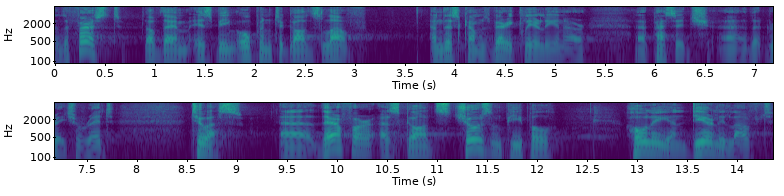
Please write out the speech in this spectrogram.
the first of them is being open to God's love. And this comes very clearly in our uh, passage uh, that Rachel read to us. Therefore, as God's chosen people, holy and dearly loved,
